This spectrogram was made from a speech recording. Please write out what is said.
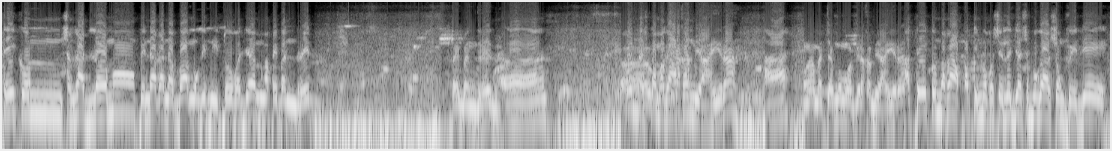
Te kon sa gadlaw mo, pinaka na ba mo ginito ka dyan, mga 500. 500. Ah, Kung nasta mga pira magapon. ra. ha? Mga matiyag mo, mga pira ka biyahe ra. Ate, kung makapati mo ko sila dyan sa bugasong pwede.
